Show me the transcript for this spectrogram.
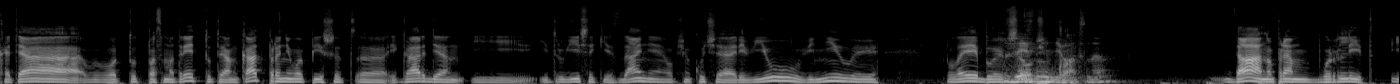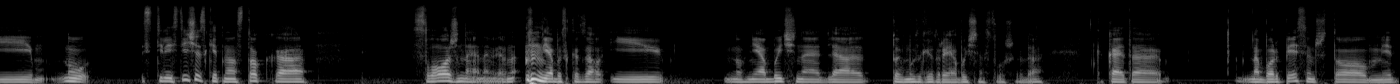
Хотя вот тут посмотреть, тут и Анкат про него пишет, э, и Guardian, и, и другие всякие издания, в общем, куча ревью, винилы, лейблы, все, в Жизнь общем, идет, классно. да? Да, оно прям бурлит. И, ну, стилистически это настолько сложное, наверное, я бы сказал, и, ну, необычное для той музыки, которую я обычно слушаю, да. Какая-то набор песен, что мне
